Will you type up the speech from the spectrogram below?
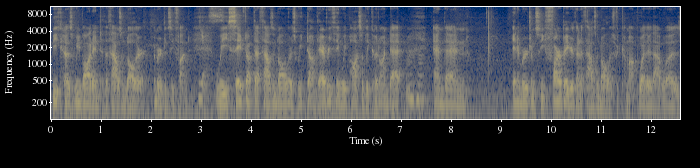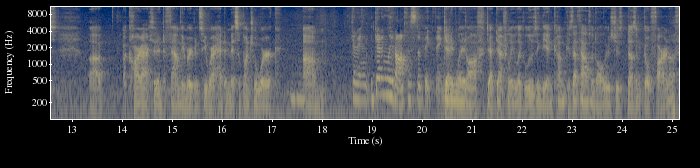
because we bought into the thousand dollar emergency fund. Yes. We saved up that thousand dollars. We dumped everything we possibly could on debt, Mm-hmm. and then an emergency far bigger than a thousand dollars would come up. Whether that was uh, a car accident, a family emergency where I had to miss a bunch of work, Mm-hmm. um, Getting getting laid off is the big thing. getting laid off, de- definitely like losing the income because that thousand dollars just doesn't go far enough,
